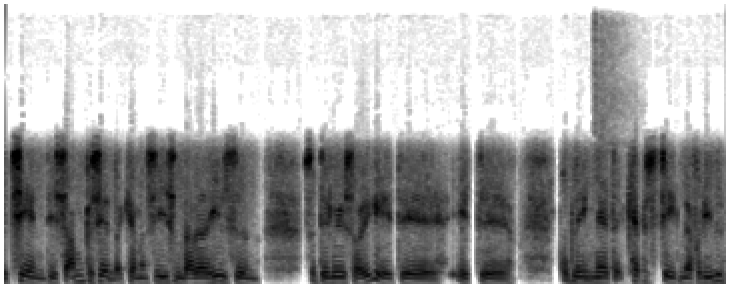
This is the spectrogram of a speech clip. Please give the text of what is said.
betjene de samme patienter, kan man sige, som der har været hele tiden. Så det løser ikke et, øh, et, et problem med, at kapaciteten er for lille.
